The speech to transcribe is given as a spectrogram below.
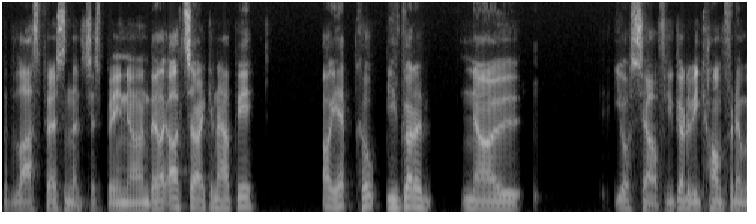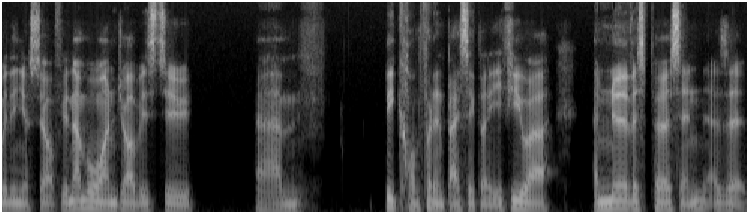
the last person that's just been on. They're like, oh, sorry, can I help you? Oh, yep, cool. You've got to know yourself. You've got to be confident within yourself. Your number one job is to um, be confident. Basically, if you are a nervous person, as a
